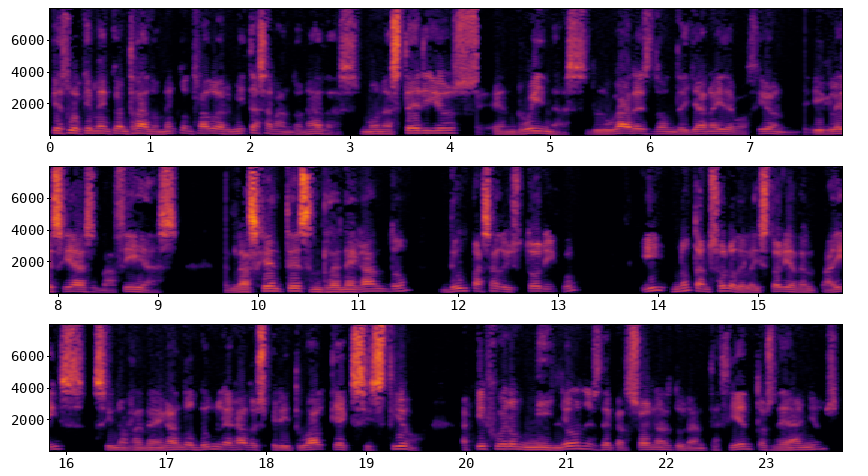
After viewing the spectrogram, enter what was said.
¿Qué es lo que me he encontrado? Me he encontrado ermitas abandonadas, monasterios en ruinas, lugares donde ya no hay devoción, iglesias vacías, las gentes renegando de un pasado histórico y no tan solo de la historia del país, sino renegando de un legado espiritual que existió. Aquí fueron millones de personas durante cientos de años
